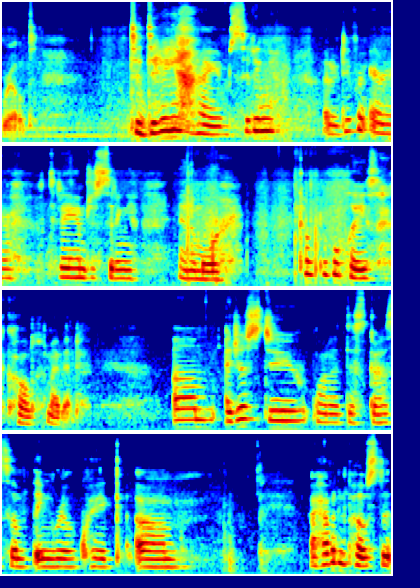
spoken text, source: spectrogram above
World. Today I am sitting at a different area. Today I'm just sitting in a more comfortable place called my bed. Um, I just do want to discuss something real quick. Um, I haven't posted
